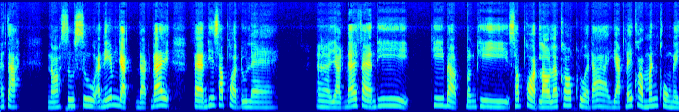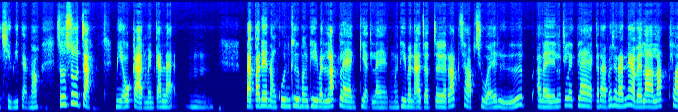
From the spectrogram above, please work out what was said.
นะจ๊ะเนาะสู้ๆอันนี้มันอยากอยากได้แฟนที่ซัพพอร์ตดูแลเอออยากได้แฟนที่ที่แบบบางทีซัพพอร์ตเราและครอบครัวได้ อยากได้ความมั่นคงในชีวิตอะเนาะสู้ๆจ้ะมีโอกาสเหมือนกันแหละ อืม แต่ประเด็นของคุณ คือบางทีมันรักแรงเกลียดแรง บางทีมันอาจจะเจอรักฉาบฉวยหรืออะไรแรกๆก็ได้ เพราะฉะนั้นเนี่ยเวลารักใคร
